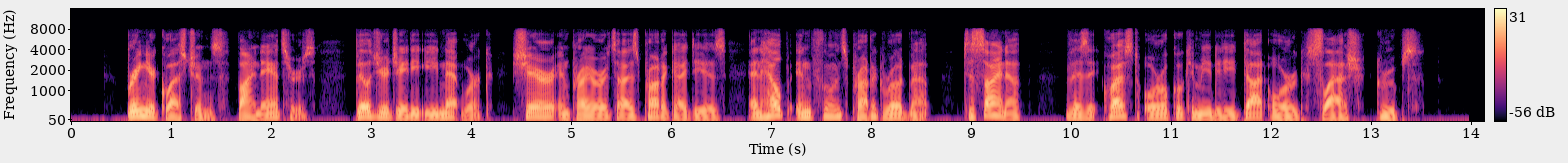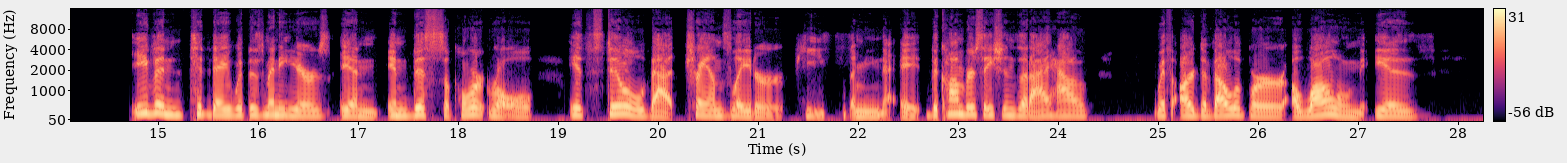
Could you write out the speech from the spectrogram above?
Bring your questions, find answers, build your JDE network, share and prioritize product ideas, and help influence product roadmap. To sign up, visit questoraclecommunity.org/groups even today with as many years in in this support role it's still that translator piece. I mean it, eh, the conversations that i have with our developer alone is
